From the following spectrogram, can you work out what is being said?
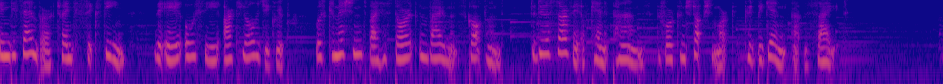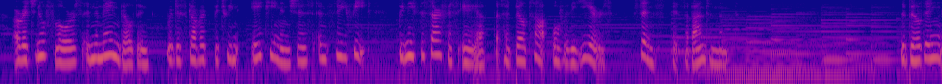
In December 2016, the AOC Archaeology Group was commissioned by Historic Environment Scotland to do a survey of Kennet Pans before construction work could begin at the site. Original floors in the main building were discovered between 18 inches and 3 feet beneath the surface area that had built up over the years since its abandonment. The building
